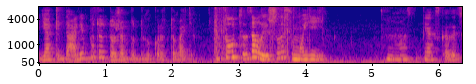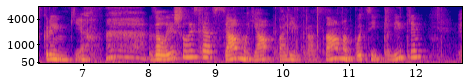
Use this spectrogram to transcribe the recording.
як і далі буду, теж буду використовувати. Тут залишились у моїй, як сказати, скриньки, залишилася вся моя палітра. Саме по цій палітрі е,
